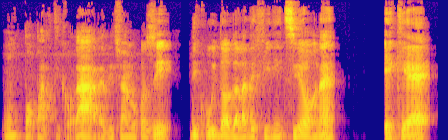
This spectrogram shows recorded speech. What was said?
un po' particolare, diciamo così, di cui do della definizione e che è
